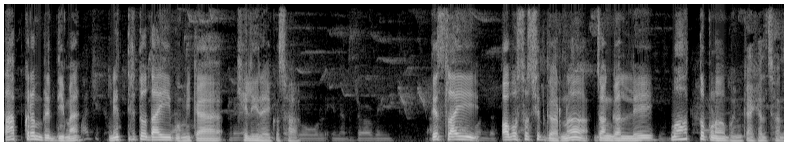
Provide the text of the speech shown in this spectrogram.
तापक्रम वृद्धिमा नेतृत्वदायी भूमिका खेलिरहेको छ। त्यसलाई अवशोषित गर्न जङ्गलले महत्त्वपूर्ण भूमिका खेल्छन्।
